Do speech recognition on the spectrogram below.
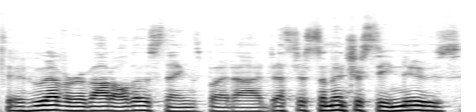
to whoever about all those things. But uh, that's just some interesting news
